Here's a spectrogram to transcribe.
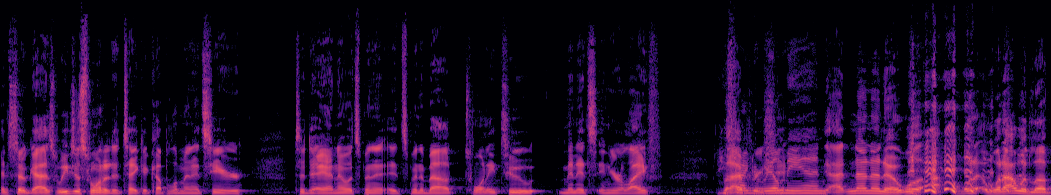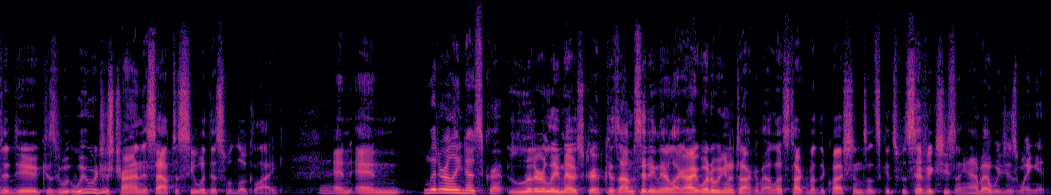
And so guys, we just wanted to take a couple of minutes here today. I know it's been it's been about 22 minutes in your life. But He's to reel me in. Yeah, no, no, no. Well, I, what, what I would love to do because we, we were just trying this out to see what this would look like, and and Literally no script. literally no script because I'm sitting there like, all right, what are we going to talk about? Let's talk about the questions. Let's get specific. She's like, how about we just wing it?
